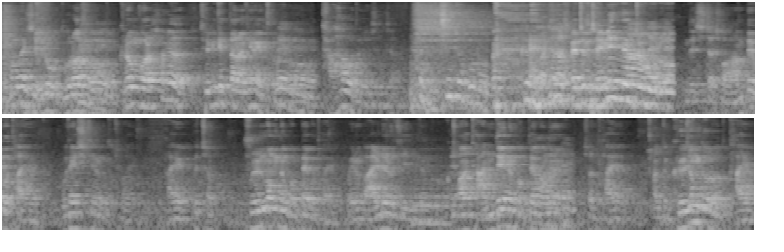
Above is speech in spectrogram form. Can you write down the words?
평상시에 이러고 놀아서 네. 그런 걸 하면 재밌겠다는 생각이 들어서 네, 네. 다 하거든요 진짜. 좀 미친 쪽으로 그 말씀 그냥 좀 재밌는 아, 쪽으로. 네네. 근데 진짜 저 안 빼고 다 해요. 고생 시키는 것도 좋아해요. 다 해요. 그쵸? 굴 먹는 거 빼고 다 해요. 뭐 이런 거 알레르기 있는 음. 거 저한테 안 되는 거 빼고는 아, 네. 전다 해요. 아무튼 그 정도로 다 해요.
